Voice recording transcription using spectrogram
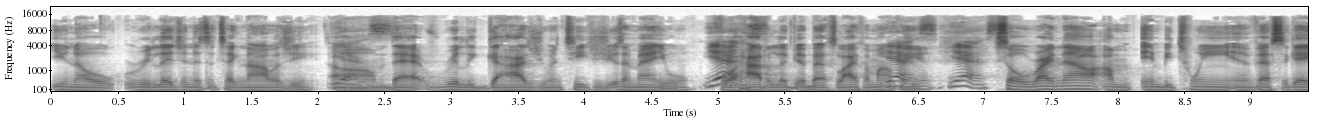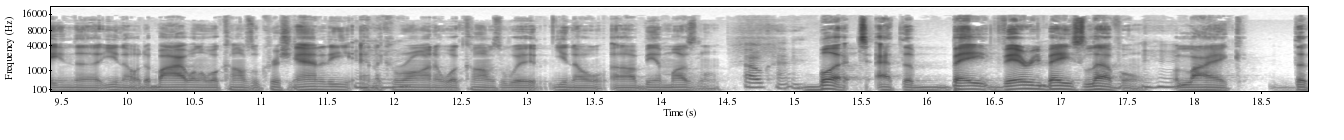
you know, religion is a technology Yes. um, that really guides you and teaches you. It's a manual Yes. for how to live your best life, in my Yes, opinion. yes. So right now I'm in between investigating the, you know, the Bible and what comes with Christianity and Mm-hmm. the Quran and what comes with, you know, uh, being Muslim. okay But at the ba- very base level, like the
